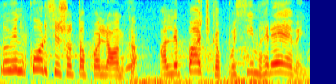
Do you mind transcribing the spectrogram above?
Ну він в курсі, що то пальонка, але пачка по 7 гривень.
